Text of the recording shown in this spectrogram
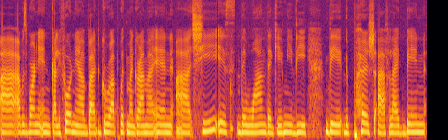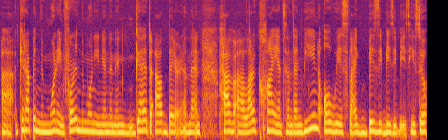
Uh, I was born in California, but grew up with my grandma, and uh, she is the one that gave me the the the push of like being uh, get up in the morning, four in the morning, and then get out there, and then have a lot of clients, and then being always like busy, busy, busy. So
